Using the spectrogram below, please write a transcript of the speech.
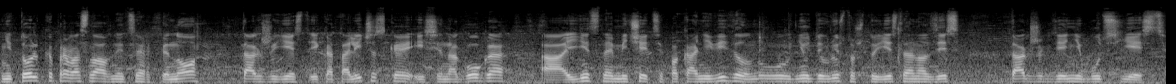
не только православные церкви, но также есть и католическая, и синагога. А единственная мечеть пока не видел, ну, не удивлюсь, то, что если она здесь также где-нибудь есть.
